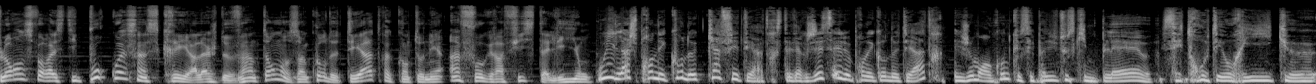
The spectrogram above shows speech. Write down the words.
Florence Foresti, pourquoi s'inscrire à l'âge de 20 ans dans un cours de théâtre quand on est infographiste à Lyon? Oui, là, je prends des cours de café-théâtre. C'est-à-dire que j'essaye de prendre des cours de théâtre et je me rends compte que c'est pas du tout ce qui me plaît. C'est trop théorique. euh,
